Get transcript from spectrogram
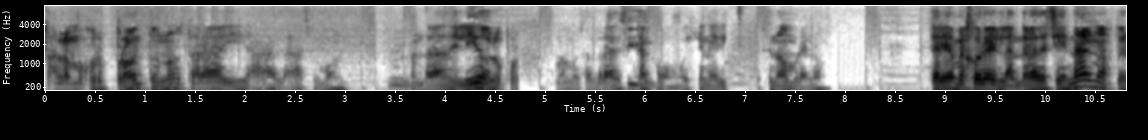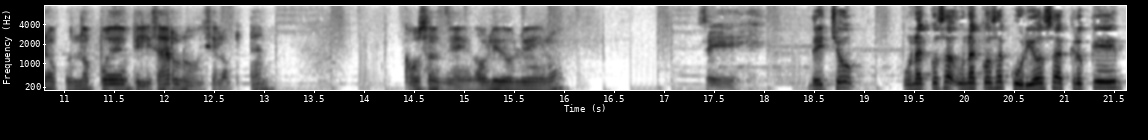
a lo mejor pronto, ¿no? Estará ahí, ah, la Simón. Mm. Andrade del ídolo, porque vamos, Andrade está como muy genérico ese nombre, ¿no? Estaría mejor el Andrade 100 almas, pero pues no puede utilizarlo y se lo quitan. Cosas de WWE, ¿no? Sí. De hecho, una cosa, una cosa curiosa, creo que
